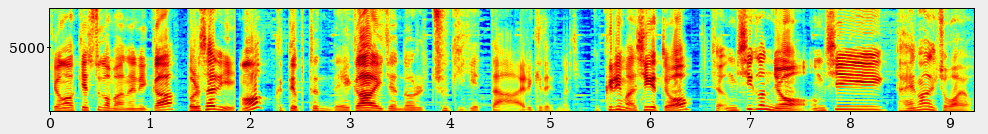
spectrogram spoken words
경화 개수가 많으니까 벌살이 어? 그때부터 내가 이제 너를 죽이겠다. 이렇게 되는 거지. 그림 아시겠죠? 자 음식은요. 음식 다양하게 좋아요.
